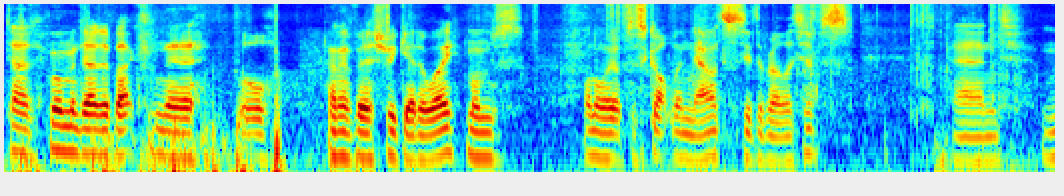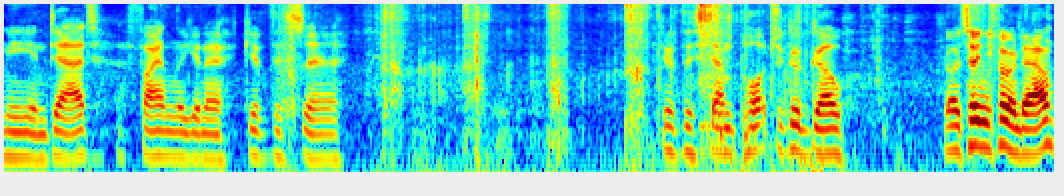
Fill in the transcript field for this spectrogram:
dad, mum and dad are back from their little anniversary getaway. Mum's on the way up to Scotland now to see the relatives. And me and dad are finally gonna give this uh, give this damn porch a good go. You wanna turn your phone down?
